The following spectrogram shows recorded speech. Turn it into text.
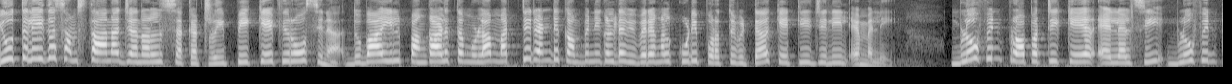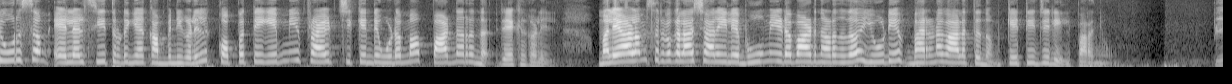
യൂത്ത് ലീഗ് സംസ്ഥാന ജനറൽ സെക്രട്ടറി പി കെ ഫിറോസിന് ദുബായിൽ പങ്കാളിത്തമുള്ള മറ്റ് രണ്ട് കമ്പനികളുടെ വിവരങ്ങൾ കൂടി പുറത്തുവിട്ട് K T Jaleel M L A. Bluefin property care L L C Bluefin tourism L L C തുടങ്ങിയ കമ്പനികളിൽ കൊപ്പത്തെ എം ഇ ഫ്രൈഡ് ചിക്കന്റെ ഉടമ പാർട്ണറെന്ന് രേഖകളിൽ. മലയാളം സർവകലാശാലയിലെ ഭൂമി ഇടപാട് നടന്നത് യു ഡി എഫ് ഭരണകാലത്തെന്നും കെ ടി ജലീൽ പറഞ്ഞു. പി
